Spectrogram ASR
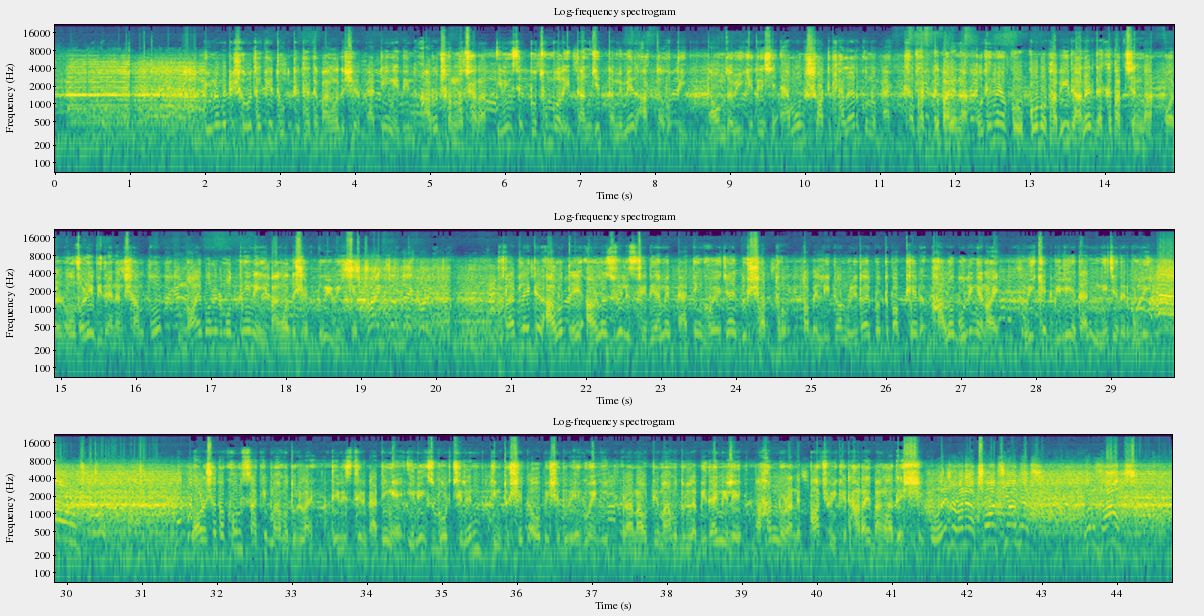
টুর্নামেন্টে শুরু থেকে ধুঁকতে থাকা বাংলাদেশের ব্যাটিং এদিন আরও ছন্ন ছাড়া। ইনিংসের প্রথম বলেই তানজিদ তামিমের আত্মাহুতি। ডাউন দ্য উইকেটে এসে এমন শট খেলার কোনো ব্যাখ্যা থাকতে পারে না। অধিনায়কও কোনোভাবেই রানের দেখা পাচ্ছেন না। পরের ওভারেই বিদায় নেন শান্ত। নয় বলের মধ্যেই নেই বাংলাদেশের দুই উইকেট ফ্লাডলাইটের আলোতে আর্নসভিল স্টেডিয়ামে ব্যাটিং হয়ে যায় দুঃসাধ্য। তবে লিটন হৃদয় প্রতিপক্ষের ভালো বোলিংয়ে নয়। উইকেট বিলিয়ে দেন নিজেদের ভুলেই ভরসা তখন সাকিব মাহমুদুল্লাহ। ধীর স্থির ব্যাটিংয়ে ইনিংস গড়ছিলেন, কিন্তু সেটাও বেশি দূর এগোয়নি। রান আউটে মাহমুদুল্লাহ বিদায় নিলে বাহান্ন রানে পাঁচ উইকেট হারায় বাংলাদেশ.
